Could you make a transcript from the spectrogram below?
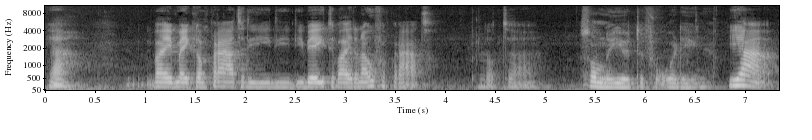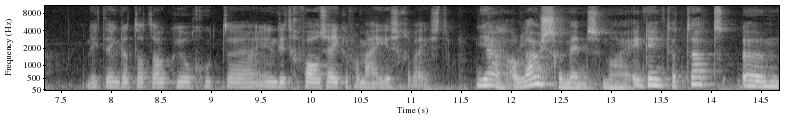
ja, waar je mee kan praten. Die, die, die weten waar je dan over praat. Dat, eh, Zonder je te veroordelen. ja, en ik denk dat dat ook heel goed eh, in dit geval zeker voor mij is geweest. Ja, al luisteren mensen maar. Ik denk dat dat ehm,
